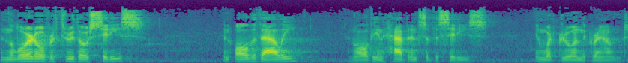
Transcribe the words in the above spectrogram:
And the Lord overthrew those cities and all the valley and all the inhabitants of the cities and what grew on the ground.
